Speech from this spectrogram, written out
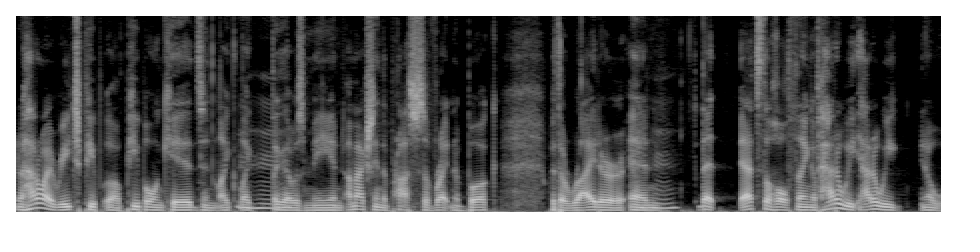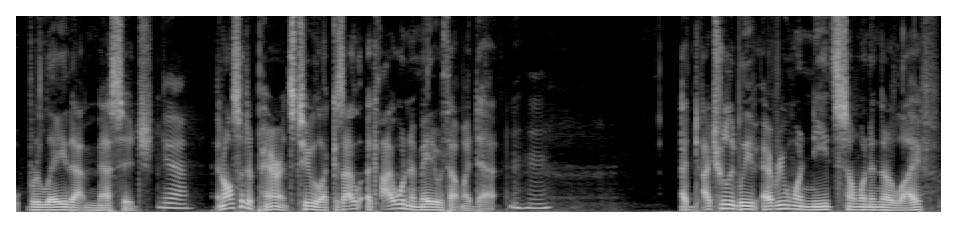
know how do I reach people uh, people and kids and like like like that was me and I'm actually in the process of writing a book with a writer and that that's the whole thing of how do we how do we you know relay that message. Yeah. and also to parents too like because I like I wouldn't have made it without my dad. Mm-hmm. I, I truly believe everyone needs someone in their life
